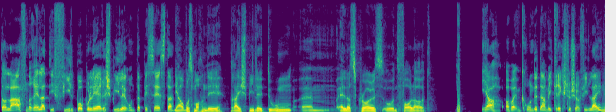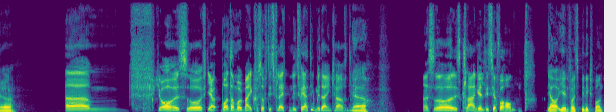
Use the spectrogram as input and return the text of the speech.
da laufen relativ viel populäre Spiele unter Bethesda. Ja, was machen die? Drei Spiele, Doom, ähm, Elder Scrolls und Fallout. Ja, aber im Grunde damit kriegst du schon viel Leid. Ja. Ähm, ja, also, ja, warte mal, Microsoft ist vielleicht noch nicht fertig mit Einkaufen. Ja. Also, das Klangeld ist ja vorhanden. Ja, jedenfalls bin ich gespannt.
